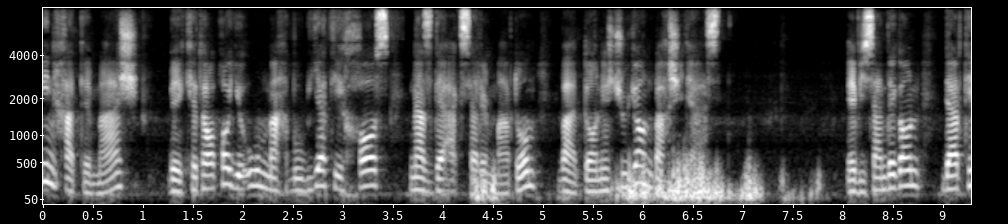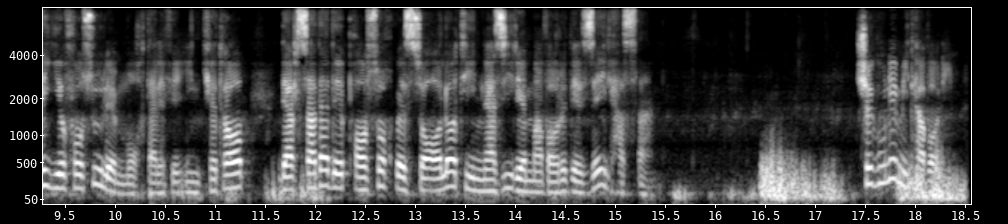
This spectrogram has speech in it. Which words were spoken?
این خط مش به کتابهای او محبوبیتی خاص نزد اکثر مردم و دانشجویان بخشیده است. نویسندگان در طی فصول مختلف این کتاب در صدد پاسخ به سوالاتی نظیر موارد زیل هستند. چگونه می توانیم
